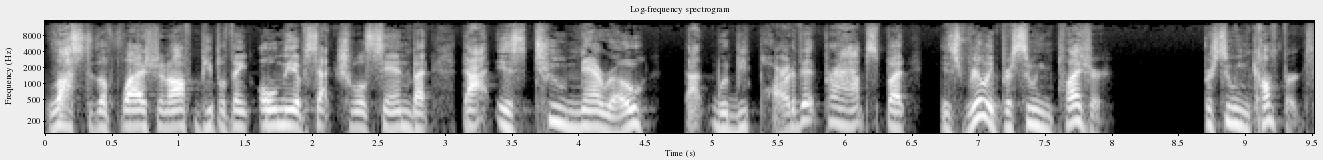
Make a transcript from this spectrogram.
lust of the flesh and often people think only of sexual sin but that is too narrow that would be part of it perhaps but it's really pursuing pleasure pursuing comfort,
